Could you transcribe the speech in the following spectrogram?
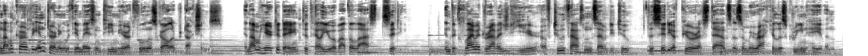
and I'm currently interning with the amazing team here at Fool and Scholar Productions. And I'm here today to tell you about The Last City. In the climate ravaged year of 2072, the city of Pura stands as a miraculous green haven,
